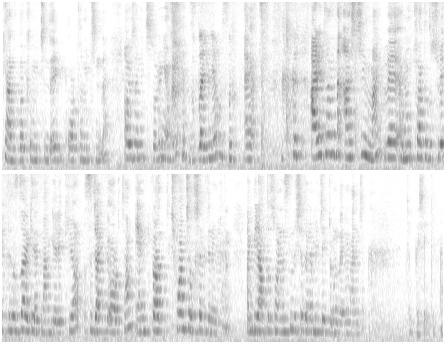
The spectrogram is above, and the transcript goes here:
Kendi bakım içinde, ev ortamı içinde. O yüzden hiç sorun yok. Zıplayabiliyor musun? evet. Ayrıca zaten aşçıyım ben ve hani mutfakta da sürekli hızlı hareket etmem gerekiyor. Sıcak bir ortam. Yani ben şu an çalışabilirim yani. Hani bir hafta sonrasında işe dönebilecek durumdayım bence. Çok teşekkürler.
